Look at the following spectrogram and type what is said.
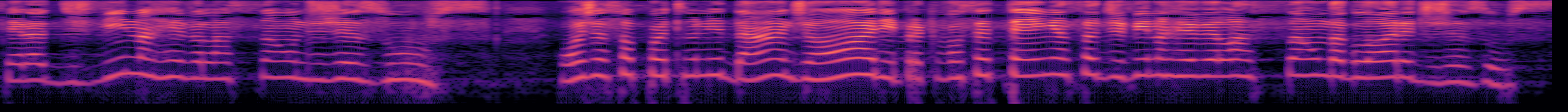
ter a divina revelação de Jesus. Hoje é sua oportunidade, ore para que você tenha essa divina revelação da glória de Jesus.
